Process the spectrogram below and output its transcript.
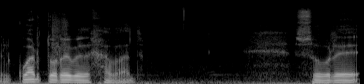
el cuarto Rebe de Chabad, sobre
